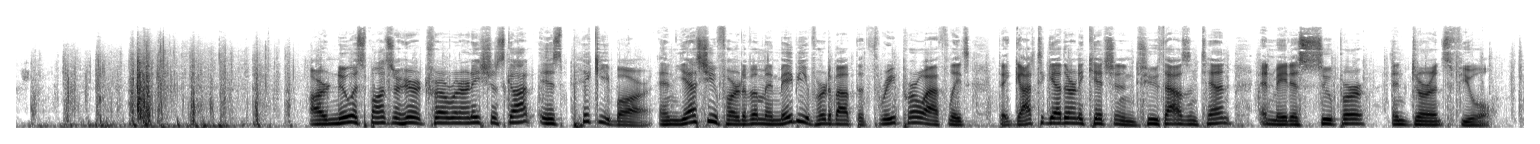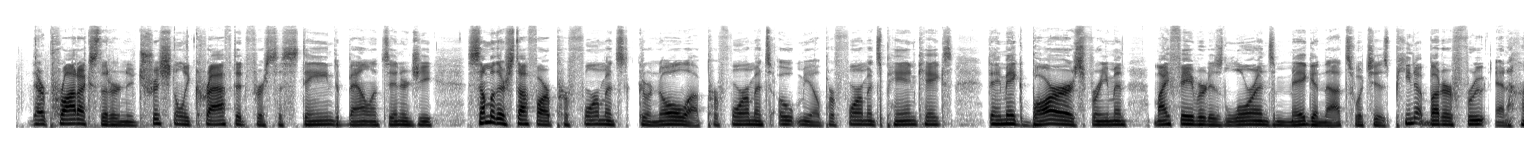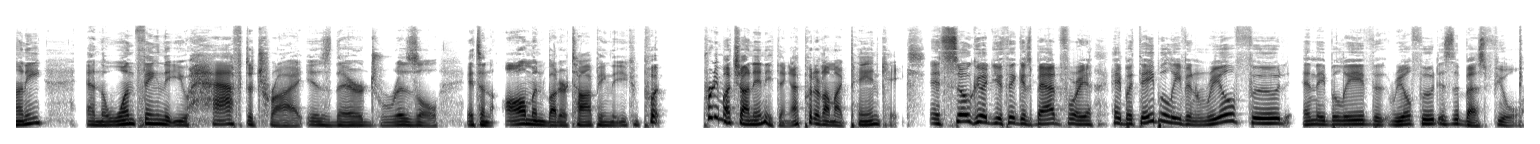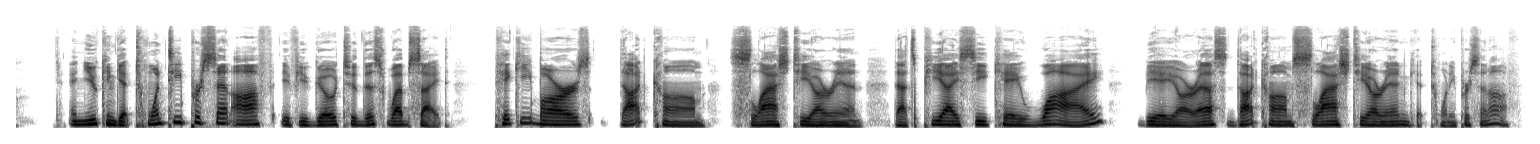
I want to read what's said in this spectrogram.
Our newest sponsor here at Trail Runner Nation, Scott, is Picky Bar. And yes, you've heard of them, and maybe you've heard about the three pro athletes that got together in a kitchen in 2010 and made a super endurance fuel. They're products that are nutritionally crafted for sustained balance energy. Some of their stuff are performance granola, performance oatmeal, performance pancakes. They make bars, Freeman. My favorite is Lauren's Mega Nuts, which is peanut butter, fruit, and honey. And the one thing that you have to try is their drizzle. It's an almond butter topping that you can put pretty much on anything. I put it on my pancakes. It's so good you think it's bad for you. Hey, but they believe in real food and they believe that real food is the best fuel. And you can get 20% off if you go to this website, pickybars.com slash TRN. That's P-I-C-K-Y B-A-R-S dot com slash TRN. Get 20% off.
